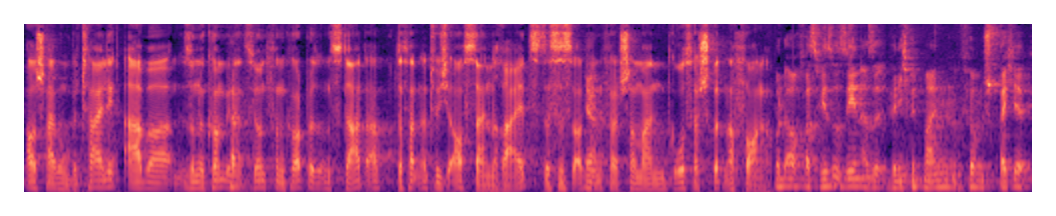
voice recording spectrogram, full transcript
Ausschreibung beteiligt, aber so eine Kombination ja. von Corporate und Startup, das hat natürlich auch seinen Reiz. Das ist auf jeden Fall schon mal ein großer Schritt nach vorne. Und auch was wir so sehen, also wenn ich mit meinen Firmen spreche,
